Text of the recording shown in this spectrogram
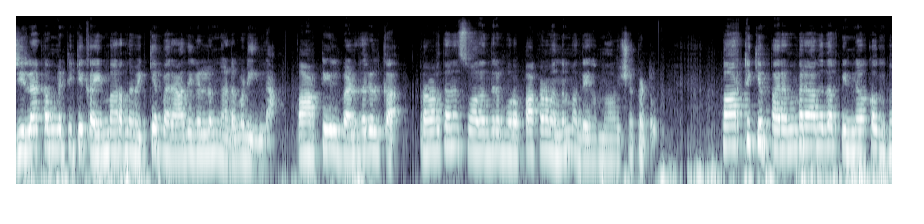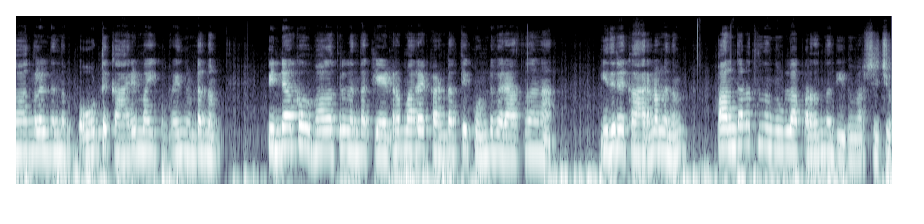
ജില്ലാ കമ്മിറ്റിക്ക് കൈമാറുന്ന മിക്ക പരാതികളിലും നടപടിയില്ല. പാർട്ടിയിൽ വനിതകൾക്ക് പ്രവർത്തന സ്വാതന്ത്ര്യം ഉറപ്പാക്കണമെന്നും അദ്ദേഹം ആവശ്യപ്പെട്ടു. പാർട്ടിക്ക് പരമ്പരാഗത പിന്നോക്ക വിഭാഗങ്ങളിൽ നിന്നും വോട്ട് കാര്യമായി കുറയുന്നുണ്ടെന്നും പിന്നാക്ക വിഭാഗത്തിൽ നിന്ന് കേഡർമാരെ കണ്ടെത്തി കൊണ്ടുവരാത്തതാണ് ഇതിന് കാരണമെന്നും പന്തളത്ത് നിന്നുള്ള പ്രതിനിധി വിമർശിച്ചു.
